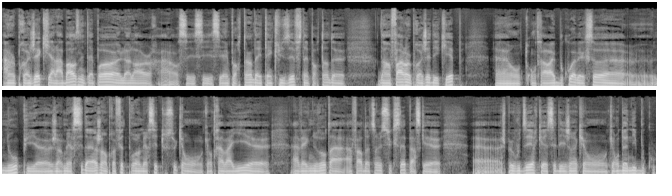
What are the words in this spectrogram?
à, un projet qui à la base n'était pas le leur. Alors c'est c'est important d'être inclusif, c'est important de d'en faire un projet d'équipe. Euh, on, on, travaille beaucoup avec ça, euh, nous. Puis euh, je remercie, d'ailleurs, j'en profite pour remercier tous ceux qui ont, qui ont travaillé avec nous autres à, à, faire de ça un succès parce que je peux vous dire que c'est des gens qui ont, qui ont donné beaucoup.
